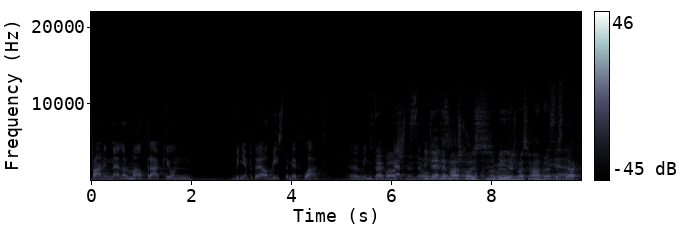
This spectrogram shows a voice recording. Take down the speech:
fani nenormāli, traki un viņiem pat reāli bīstami iet klāt. Viņi Nu, tie tādi paši karsti gan jau. savīgi. Nu, tie tie paši, jā. vīrieši basketbolā ārprāts. Tas traks.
